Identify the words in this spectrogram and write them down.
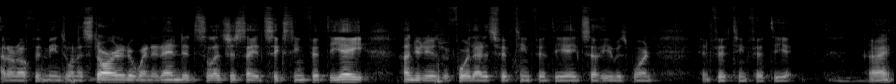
I don't know if it means when it started or when it ended. So let's just say it's 1658. 100 years before that is 1558. So he was born in 1558. All right.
